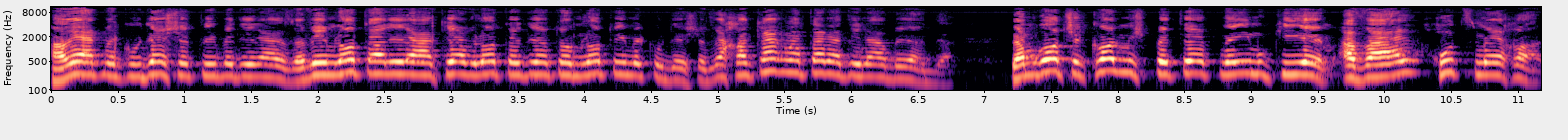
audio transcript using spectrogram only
הרי את מקודשת לי בדינר הזה, ואם לא תעלי לרקיע ולא תרדי לתהום, לא תהיי מקודשת, ואחר כך נתן הדינר בידה. למרות שכל משפטי התנאים הוא קיים, אבל חוץ מאחד,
